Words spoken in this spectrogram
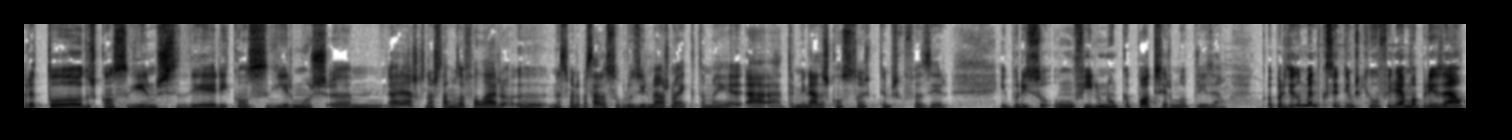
para todos conseguirmos ceder e conseguirmos. Um, ah, acho que nós estávamos a falar uh, na semana passada sobre os irmãos, não é? Que também há, há determinadas concessões que temos que fazer. E por isso, um filho nunca pode ser uma prisão. A partir do momento que sentimos que o filho é uma prisão,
